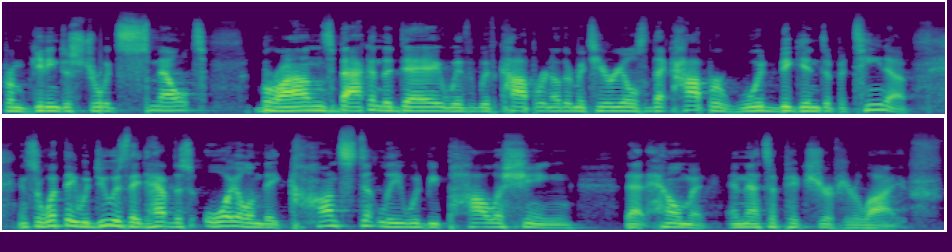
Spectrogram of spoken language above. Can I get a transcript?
from getting destroyed, smelt, bronze back in the day with, with copper and other materials, that copper would begin to patina. And so, what they would do is they'd have this oil and they constantly would be polishing that helmet. And that's a picture of your life.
